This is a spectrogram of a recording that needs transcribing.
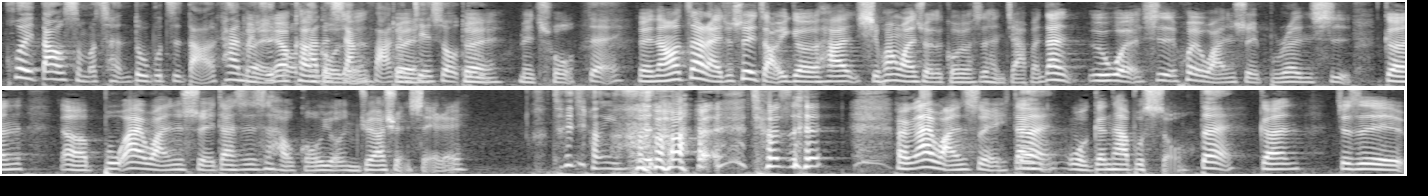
会到什么程度不知道，看每只狗它的想法跟接受度，对，对，没错，对对，然后再来就是找一个他喜欢玩水的狗友是很加分，但如果是会玩水不认识，跟呃不爱玩水但是是好狗友，你觉得要选谁嘞？再讲一次，就是很爱玩水，但我跟他不熟，对，跟。就是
